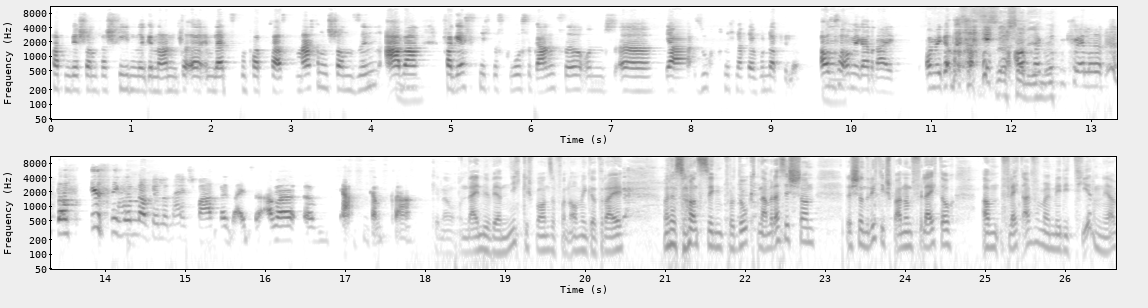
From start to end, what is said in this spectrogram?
hatten wir schon verschiedene genannt äh, im letzten Podcast, machen schon Sinn, aber mhm. vergesst nicht das große Ganze und äh, ja, sucht nicht nach der Wunderpille. Außer mhm. Omega-3. Omega-3 aus einer guten Quelle. Das ist die Wunderpille. Nein, Spaß beiseite. Aber ähm, ja, ganz klar. Genau. Und nein, wir werden nicht gesponsert von Omega-3 oder sonstigen Produkten. Aber das ist schon, das ist schon richtig spannend und vielleicht auch, ähm, vielleicht einfach mal meditieren, ja.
